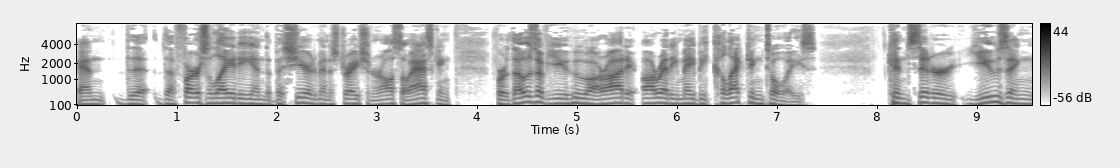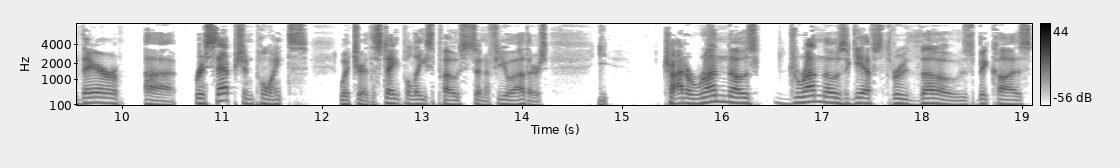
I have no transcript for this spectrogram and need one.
And the the first lady and the Beshear administration are also asking for those of you who are already, already maybe collecting toys consider using their uh, reception points, which are the state police posts and a few others. Try to run those run those gifts through those because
